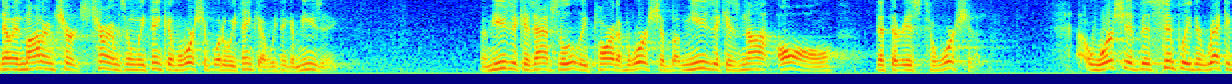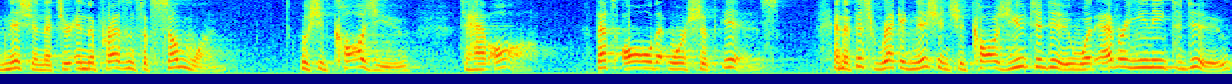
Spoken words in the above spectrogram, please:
Now, in modern church terms, when we think of worship, what do we think of? We think of music. Now, music is absolutely part of worship, but music is not all that there is to worship. Uh, worship is simply the recognition that you're in the presence of someone who should cause you to have awe. That's all that worship is. And that this recognition should cause you to do whatever you need to do,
